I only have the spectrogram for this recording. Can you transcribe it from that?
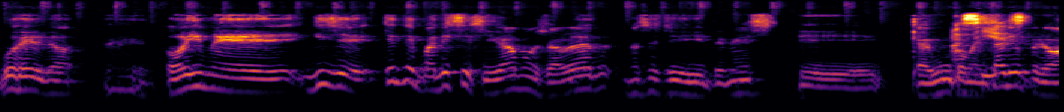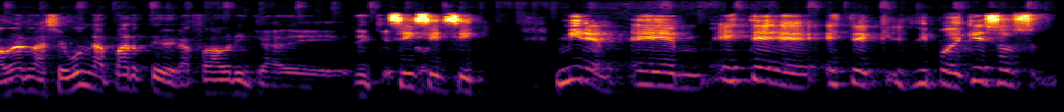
Bueno, oíme, Guille, ¿qué te parece si vamos a ver, no sé si tenés eh, algún Así comentario, es. pero a ver la segunda parte de la fábrica de, de? Sí, sí, sí. Miren, eh, este, este tipo de quesos,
